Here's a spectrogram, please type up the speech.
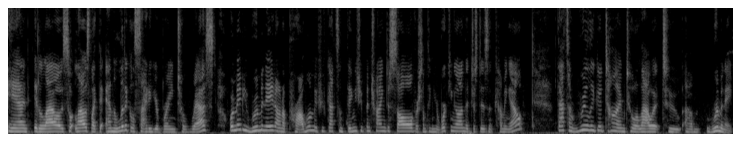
And it allows so it allows like the analytical side of your brain to rest or maybe ruminate on a problem if you've got some things you've been trying to solve or something you're working on that just isn't coming out. That's a really good time to allow it to um, ruminate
